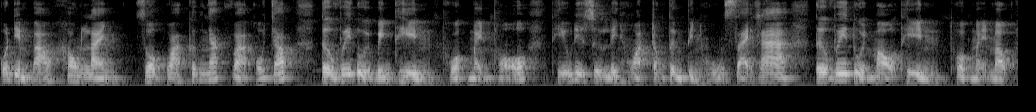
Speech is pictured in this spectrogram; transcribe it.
có điểm báo không lành, do quá cứng nhắc và cố chấp. Tử vi tuổi bính thìn thuộc mệnh thổ, thiếu đi sự linh hoạt trong từng tình huống xảy ra. Tử vi tuổi mậu thìn thuộc mệnh mộc,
